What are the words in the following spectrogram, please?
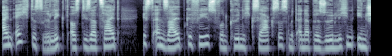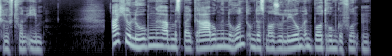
Ein echtes Relikt aus dieser Zeit ist ein Salbgefäß von König Xerxes mit einer persönlichen Inschrift von ihm. Archäologen haben es bei Grabungen rund um das Mausoleum in Bodrum gefunden.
